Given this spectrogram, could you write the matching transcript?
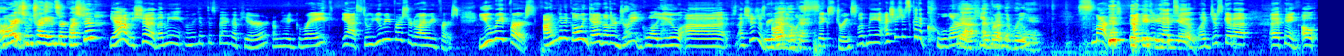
All right, should we try to answer a question? Yeah, we should. Let me let me get this back up here. Okay, great. Yes. Do you read first or do I read first? You read first. I'm gonna go and get another drink while you. uh I should have just Read brought it? in Okay. like six drinks with me. I should just get a cooler Yeah, and keep it in the the room. Smart. I need to do that too. Yeah. Like just get a a thing. Oh,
